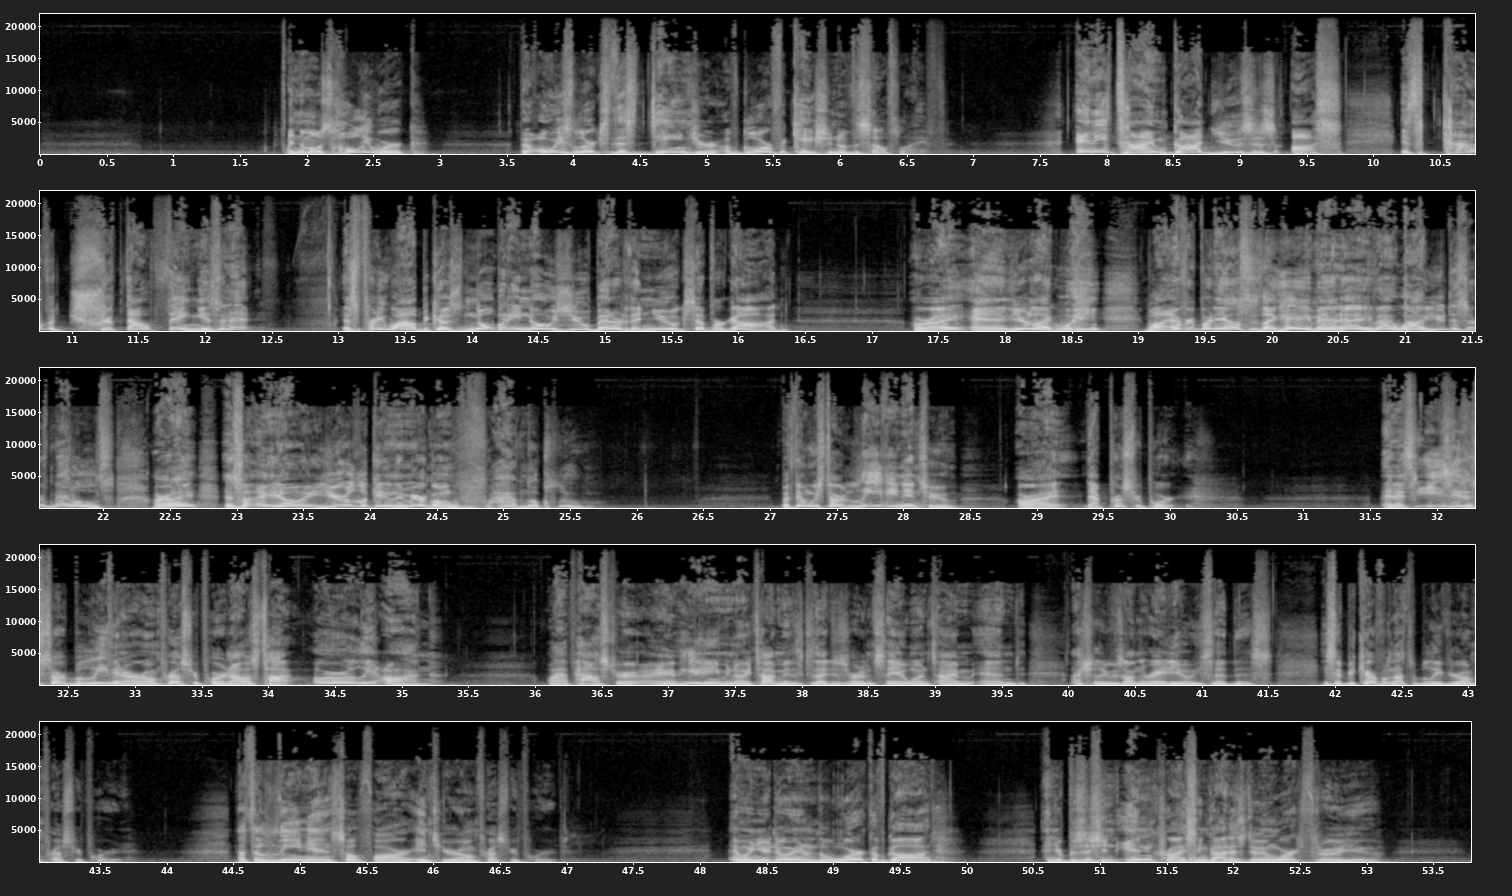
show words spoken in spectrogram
In the most holy work, there always lurks this danger of glorification of the self life. Anytime God uses us, it's kind of a tripped out thing, isn't it? It's pretty wild because nobody knows you better than you except for God. All right. And you're like, wait, while everybody else is like, hey, man, hey, man, wow, you deserve medals. All right. And so, you know, you're looking in the mirror going, I have no clue. But then we start leading into, all right, that press report. And it's easy to start believing our own press report. And I was taught early on by a pastor, and he didn't even know he taught me this because I just heard him say it one time. And actually, he was on the radio. He said this. He said, Be careful not to believe your own press report, not to lean in so far into your own press report. And when you're doing the work of God and you're positioned in Christ and God is doing work through you,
